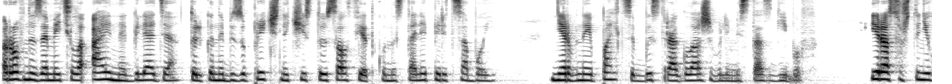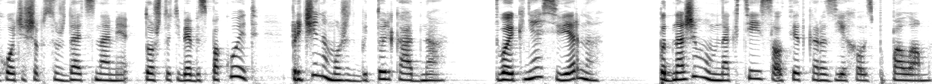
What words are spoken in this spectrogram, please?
Ровно заметила Айна, глядя только на безупречно чистую салфетку на столе перед собой. Нервные пальцы быстро оглаживали места сгибов. И раз уж ты не хочешь обсуждать с нами то, что тебя беспокоит, причина может быть только одна. Твой князь, верно? Под нажимом ногтей салфетка разъехалась пополам.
